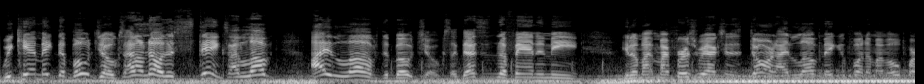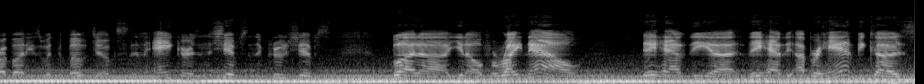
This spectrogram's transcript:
we can't make the boat jokes. I don't know. This stinks. I love I love the boat jokes. Like that's the fan in me. You know, my, my first reaction is darn, I love making fun of my Mopar buddies with the boat jokes and the anchors and the ships and the cruise ships. But uh, you know, for right now, they have the uh, they have the upper hand because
